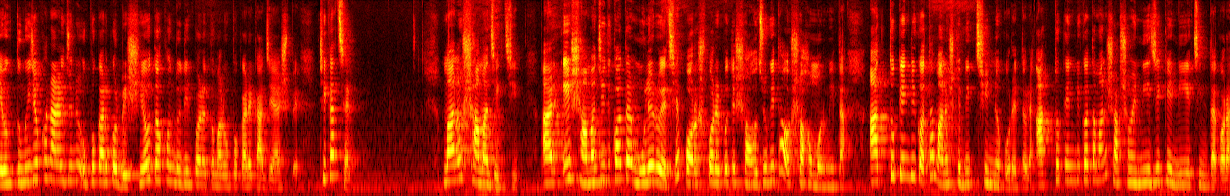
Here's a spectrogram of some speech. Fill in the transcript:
এবং তুমি যখন আরেকজনের উপকার করবে, সেও তখন দুদিন পরে তোমার উপকারে কাজে আসবে। ঠিক আছে? মানুষ সামাজিক জীব। আর এই সামাজিকতার মূলে রয়েছে পরস্পরের প্রতি সহযোগিতা ও সহমর্মিতা। আত্মকেন্দ্রিকতা মানুষকে বিচ্ছিন্ন করে তোলে। আত্মকেন্দ্রিকতা মানুষ সবসময় নিজেকে নিয়ে চিন্তা করা,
